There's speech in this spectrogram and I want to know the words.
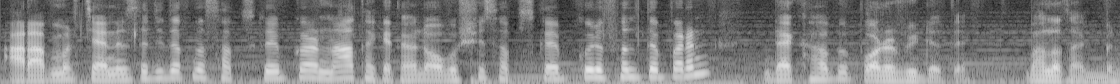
আর আমার চ্যানেলটা যদি আপনার সাবস্ক্রাইব করা না থাকে, তাহলে অবশ্যই সাবস্ক্রাইব করে ফেলতে পারেন। দেখা হবে পরের ভিডিওতে। ভালো থাকবেন।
